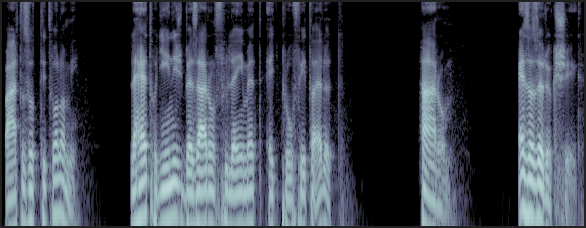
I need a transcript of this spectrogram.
Változott itt valami? Lehet, hogy én is bezárom füleimet egy proféta előtt? 3. Ez az örökség.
